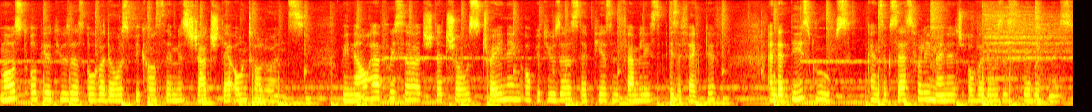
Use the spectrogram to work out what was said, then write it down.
Most opioid users overdose because they misjudge their own tolerance. We now have research that shows training opioid users, their peers and families is effective and that these groups can successfully manage overdoses they witness.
